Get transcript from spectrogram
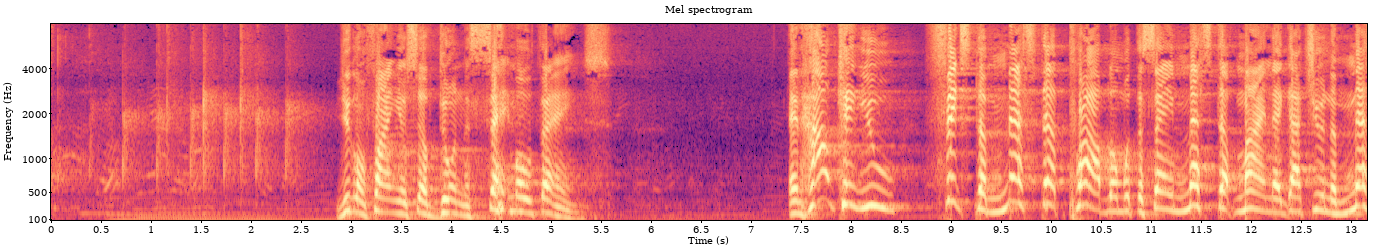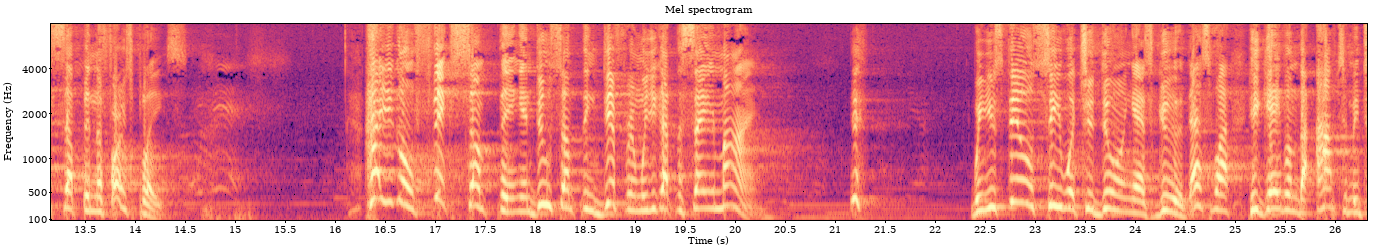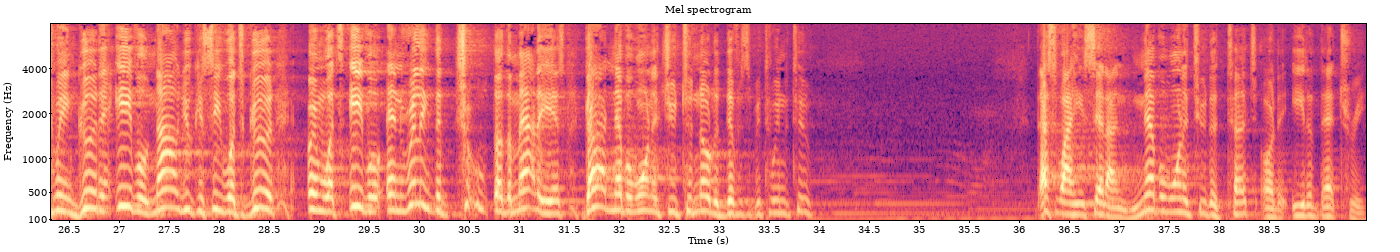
You're going to find yourself doing the same old things. And how can you fix the messed up problem with the same messed up mind that got you in the mess up in the first place. How you going to fix something and do something different when you got the same mind? when you still see what you're doing as good. That's why he gave them the option between good and evil. Now you can see what's good and what's evil. And really, the truth of the matter is, God never wanted you to know the difference between the two. That's why he said, I never wanted you to touch or to eat of that tree.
